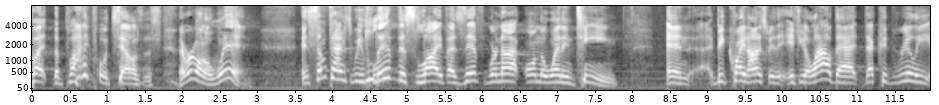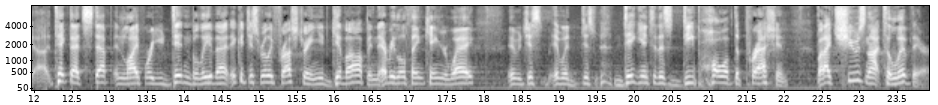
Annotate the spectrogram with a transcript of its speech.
but the Bible tells us that we're going to win. And sometimes we live this life as if we're not on the winning team. And be quite honest with you, if you allowed that, that could really uh, take that step in life where you didn't believe that. It could just really frustrate and you'd give up and every little thing came your way. It would just it would just dig into this deep hole of depression. But I choose not to live there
